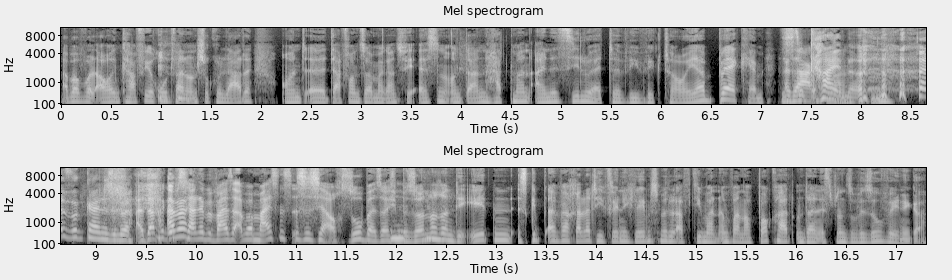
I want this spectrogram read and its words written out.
aber wohl auch in Kaffee, Rotwein und Schokolade. Und äh, davon soll man ganz viel essen und dann hat man eine Silhouette wie Victoria Beckham. Also keine. Also keine Silhouette. Also dafür gibt es keine Beweise, aber meistens ist es ja auch so bei solchen besonderen Diäten, es gibt einfach relativ wenig Lebensmittel, auf die man irgendwann noch Bock hat und dann isst man sowieso weniger,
